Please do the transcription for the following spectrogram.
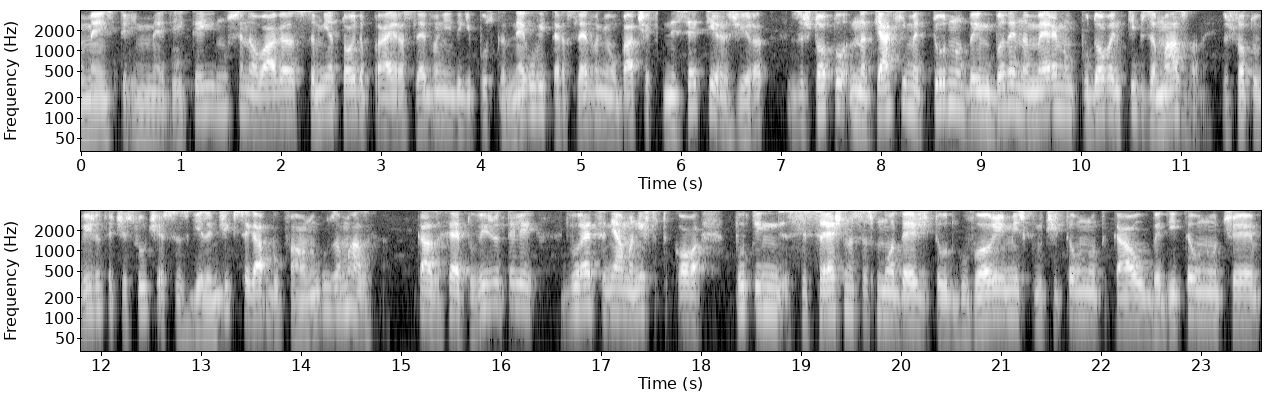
мейнстрим медиите и му се налага самия той да прави разследвания и да ги пуска. Неговите разследвания обаче не се тиражират, защото на тях им е трудно да им бъде намерено подобен тип замазване. Защото виждате, че случая с Геленджик сега буквално го замазаха. Казаха, ето, виждате ли, двореца няма нищо такова. Путин се срещна с младежите, отговори им изключително така убедително, че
